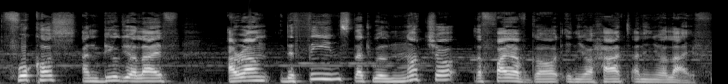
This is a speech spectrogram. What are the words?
Focus and build your life around the things that will nurture the fire of God in your heart and in your life.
